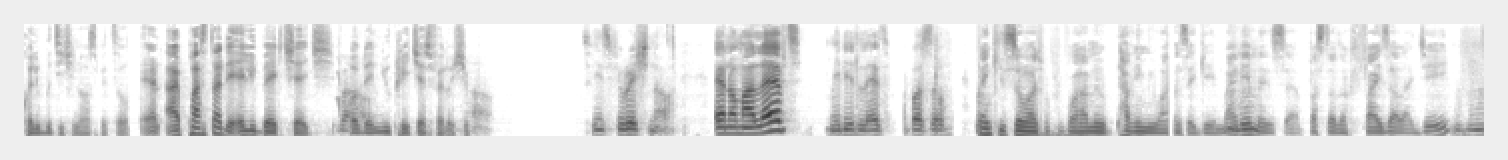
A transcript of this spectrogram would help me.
Korle Bu Teaching Hospital. And I pastor the Early Bird Church wow. of the New Creatures Fellowship. Wow. It's inspirational. And on my left, immediate left, Apostle. Thank you so much for having, having me once again. My mm-hmm. name is uh, Pastor Dr. Faisal Adjei. Mm-hmm.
